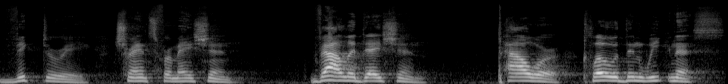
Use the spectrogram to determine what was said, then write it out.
victory, transformation, validation, power, clothed in weakness.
